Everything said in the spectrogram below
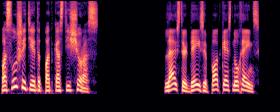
Послушайте этот подкаст еще раз. Luister deze podcast nog eens.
